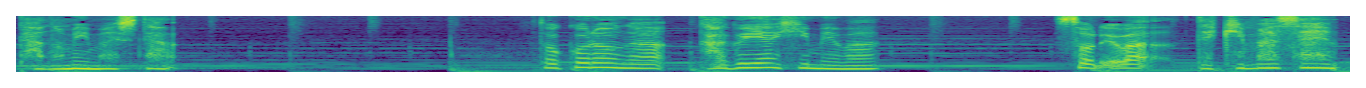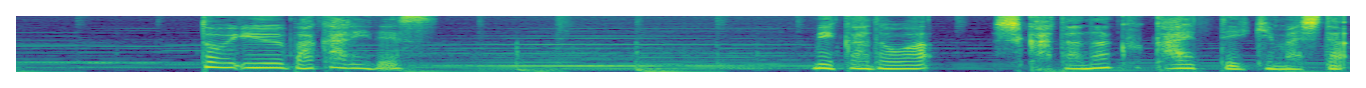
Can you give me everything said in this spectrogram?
頼みました。ところがかぐや姫は、それはできません。というばかりです。帝は仕方なく帰っていきました。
